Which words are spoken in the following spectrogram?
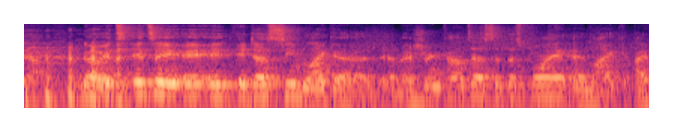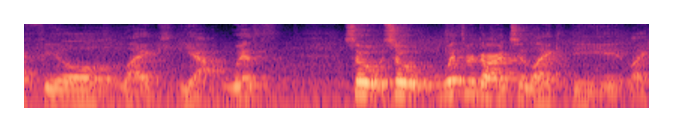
yeah no it's it's a it, it does seem like a, a measuring contest at this point, and like I feel like yeah with so so with regard to like the like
